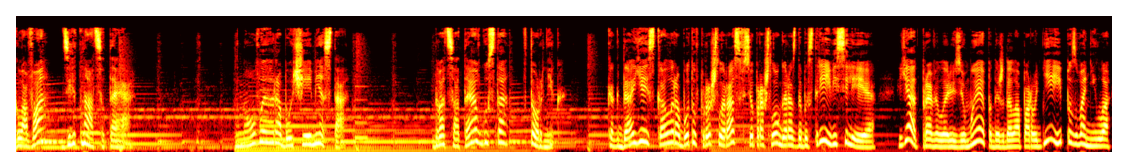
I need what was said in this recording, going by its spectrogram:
Глава 19. Новое рабочее место. 20 августа, вторник. Когда я искала работу в прошлый раз, все прошло гораздо быстрее и веселее. Я отправила резюме, подождала пару дней и позвонила.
